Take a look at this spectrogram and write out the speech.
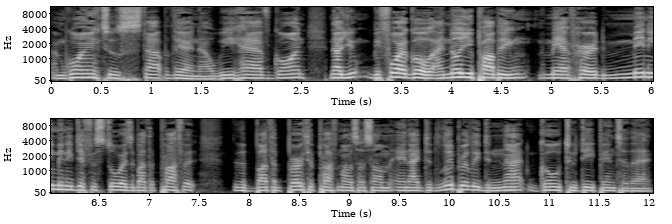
I'm going to stop there now. We have gone now. You before I go, I know you probably may have heard many, many different stories about the prophet, about the birth of Prophet Muhammad and I deliberately did not go too deep into that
